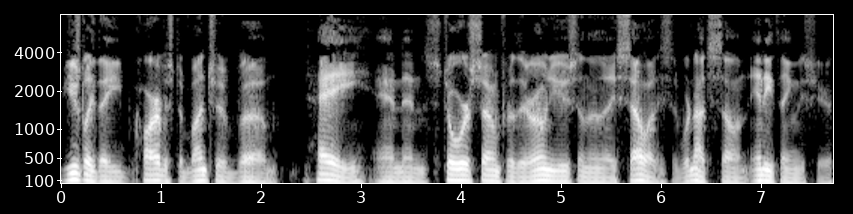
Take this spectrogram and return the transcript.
usually they harvest a bunch of um, hay and then store some for their own use and then they sell it. He said, We're not selling anything this year.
